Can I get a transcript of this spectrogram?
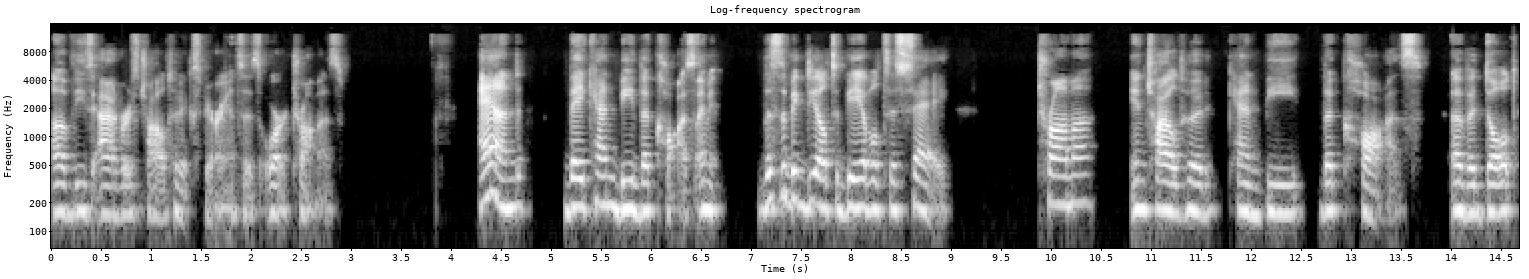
of these adverse childhood experiences or traumas. And they can be the cause. I mean this is a big deal to be able to say trauma in childhood can be the cause of adult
